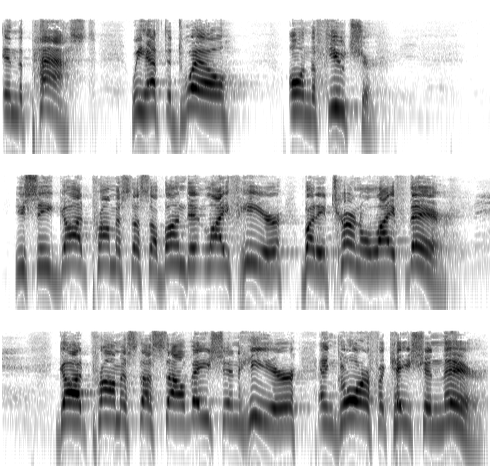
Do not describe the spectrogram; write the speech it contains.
in the past. We have to dwell on the future. You see, God promised us abundant life here, but eternal life there. God promised us salvation here and glorification there.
